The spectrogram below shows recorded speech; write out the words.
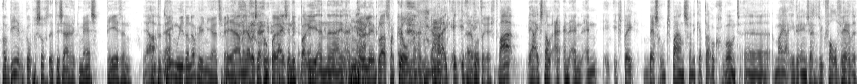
ook die heb ik opgezocht. Het is eigenlijk Mes Pearson. Ja, Want de D ja. moet je dan ook weer niet uitspreken. Ja, maar ja, we zeggen ook Parijs en niet Paris en, eh, en, en Keulen in plaats van Köln. En, ja, ik, ik, ik, Helemaal ik- terecht. Maar ja, ik snap. En, en, en, ik, ik spreek best goed Spaans, want ik heb daar ook gewoond. Eh, maar ja, iedereen zegt natuurlijk Valverde.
